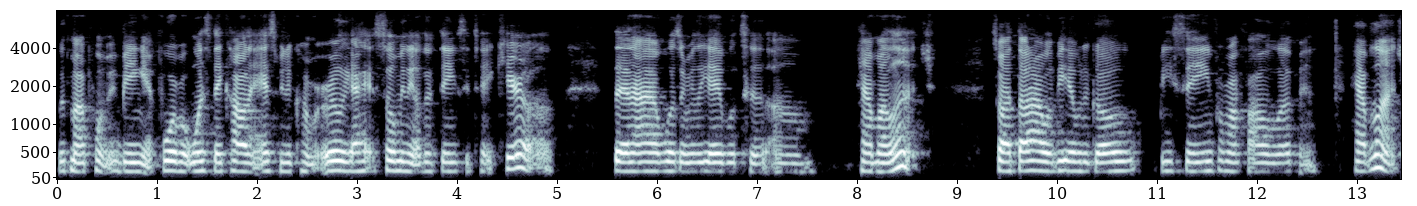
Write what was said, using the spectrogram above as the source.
with my appointment being at four. But once they called and asked me to come early, I had so many other things to take care of that I wasn't really able to um, have my lunch. So I thought I would be able to go be seen for my follow up and have lunch.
